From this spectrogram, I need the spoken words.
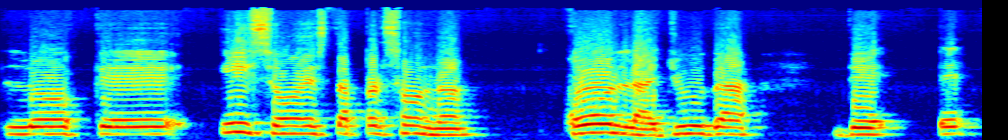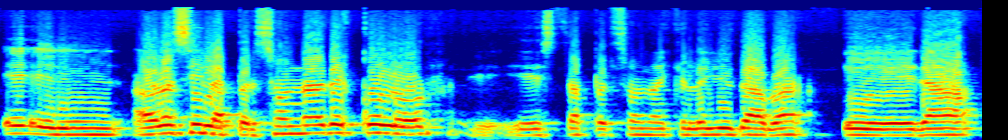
lo que hizo esta persona con la ayuda de, el, ahora sí, la persona de color, esta persona que le ayudaba, era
